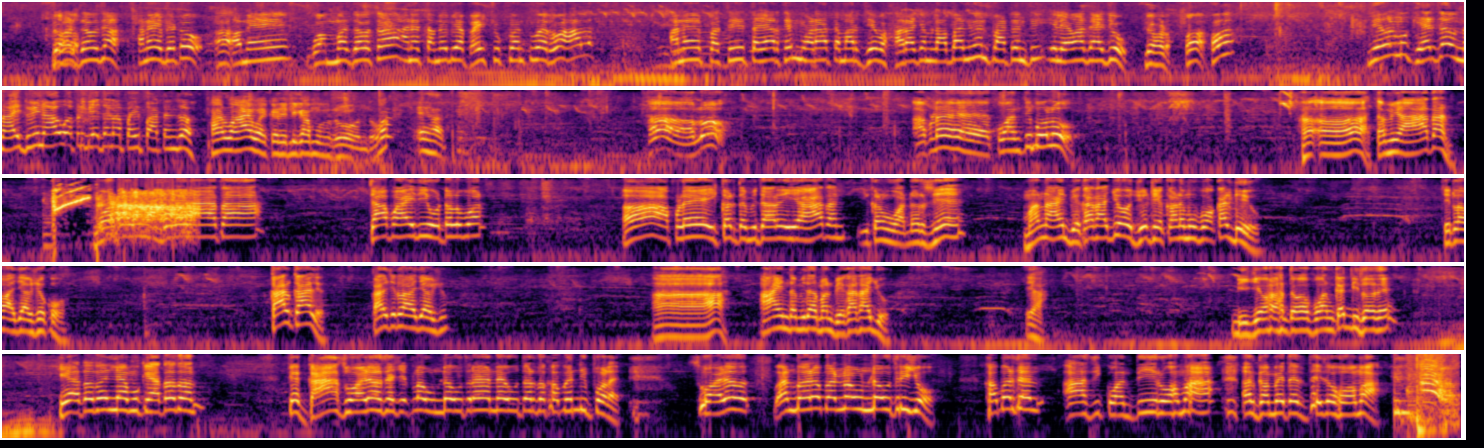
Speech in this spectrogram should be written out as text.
જાઓ, જાઓ. અને બેટો અમે ગોમમાં જાવ છો અને તમે બે ભાઈ સુખવંત રો હાલ. અને પછી તૈયાર થઈને મોડા તમારે જે હરાજમ લાવવાની હોય ને પાટણથી એ લેવા જાયજો. લે હળો હો હો? મેવલ હું ઘેર જાઉં નાઈ ધોઈને આવું આપણે બે જણા પછી પાટણ જાવ હારું આય હોય કરે એટલે કામ આમ રોંધો હો. એ હા. હા હલો. આપણે કોનથી બોલું? હા હા તમે આયા હતા ને? હોટલ લઈને આયા હતા. ચા પાઈ દી હોટલ ઉપર. હા આપણે ઈકડ તમે તારે આયા હતા ને? ઈકડ ઓર્ડર છે. મને આવીને ભેગા થાજો જે ઠેકાણે હું પોકાડી દેવું કેટલા વાગે આવશો કહો? કાલ કાલ. કાલ કેટલા વાગે આવશો? હા હા. આઈને તમે તાર મને ભેગા થાજો. યા. ડીજે વાળા તો ફોન કરી દીધો છે. કહેતો તો ને હું કહેતો તો ને. કે ઘાસ વાળ્યો છે, જેટલો ઊંડો ઉતરે ને ઉતરતો ખબર નહીં પડે. સોળ્યો, અને બરોબરનો ઊંડો ઉતરી ગયો. ખબર છે ને? આ સી કોંતી રોમા અને ગમે તે થઈ જાવ હોમાં.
